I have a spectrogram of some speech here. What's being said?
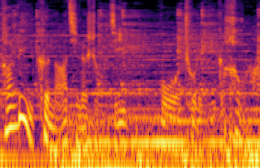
她立刻拿起了手机，拨出了一个号码。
